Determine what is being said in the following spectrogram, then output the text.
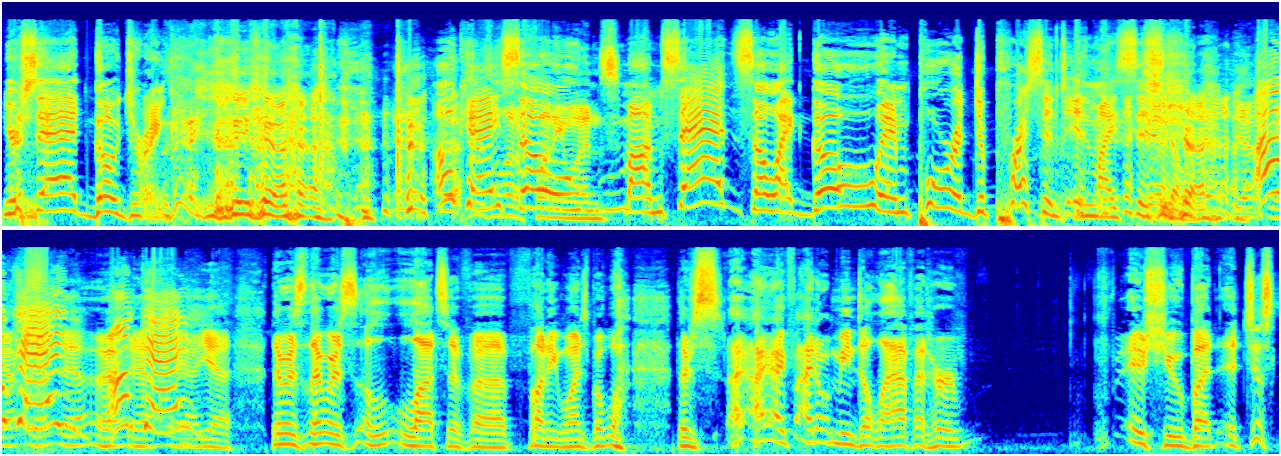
you're sad, go drink. Okay, There's a lot of funny so. I'm sad, so I go and pour a depressant in my system. Yeah, yeah, Okay, yeah, okay. Yeah. There was there was lots of uh, funny ones, but there's I, I I don't mean to laugh at her issue, but it just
